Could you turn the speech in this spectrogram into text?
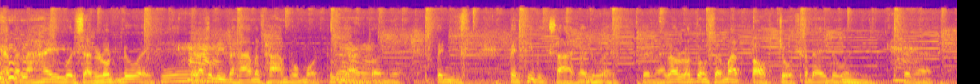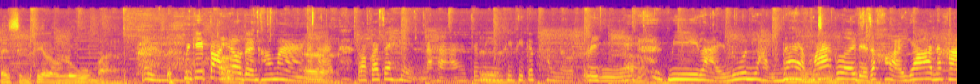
แก้ปัญหาให้บริษัทรถด้วย เวลาเขามีปัญหามาถามผมหมดทุกอย่างตอนเนี้ยเป็น เป็นที่ปรึกษาเขาด้วยใช่ไหมแล้วเราต้องสามารถตอบโจทย์เขาได้ด้วยใช่ไหมในสิ่งที่เรารู้มา เมื่อกี้ตอนที่เราเดินเข้ามานะเออคะเราก็จะเห็นนะคะ จะมีพิพิธภัณฑ์รถอะไรอย่างนี้ มีหลายรุ่นหลายแบบมากเลย เดี๋ยวจะขออนุญาตนะคะ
